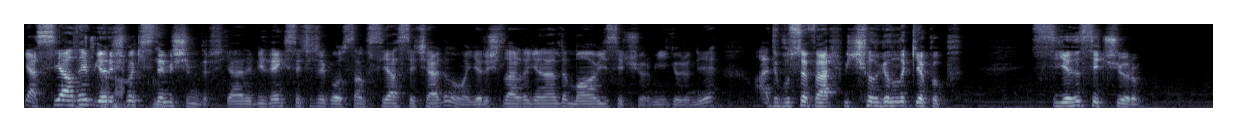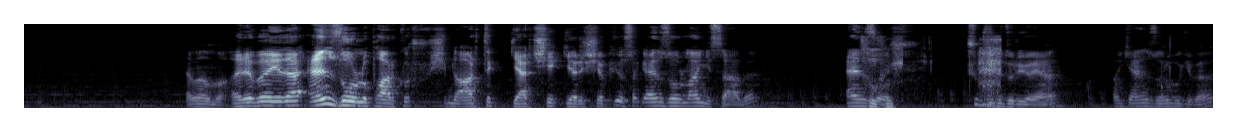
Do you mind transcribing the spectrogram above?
Ya siyahla hep yarışmak istemişimdir. Yani bir renk seçecek olsam siyah seçerdim ama yarışlarda genelde maviyi seçiyorum iyi görün diye. Hadi bu sefer bir çılgınlık yapıp siyahı seçiyorum. Tamam mı? Arabaya da en zorlu parkur. Şimdi artık gerçek yarış yapıyorsak en zorlu hangisi abi? En zor. Şu gibi duruyor ya. Sanki en zoru bu gibi ha.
